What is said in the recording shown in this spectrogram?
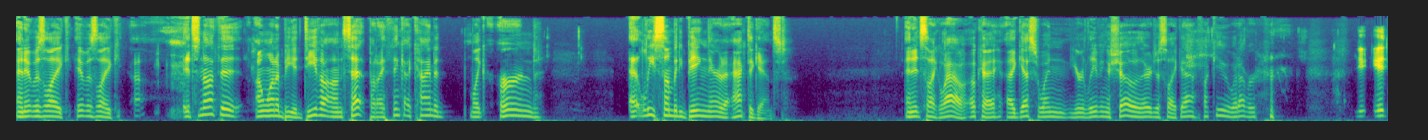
and it was like it was like uh, it's not that I want to be a diva on set, but I think I kind of like earned at least somebody being there to act against. And it's like, wow, okay. I guess when you're leaving a show, they're just like, ah, fuck you, whatever. It, it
